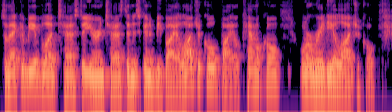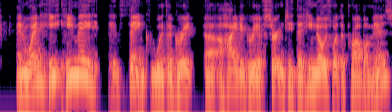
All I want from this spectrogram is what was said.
So that could be a blood test, a urine test, and it's going to be biological, biochemical, or radiological. And when he he may think with a great uh, a high degree of certainty that he knows what the problem is,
